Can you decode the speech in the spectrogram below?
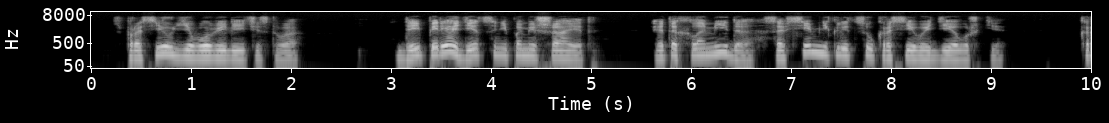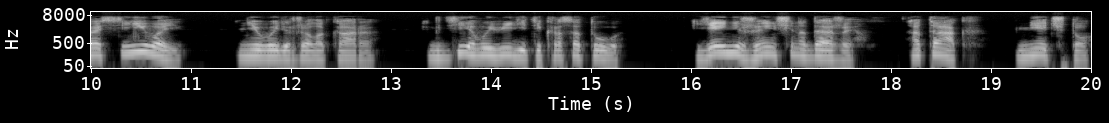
— спросил его величество. «Да и переодеться не помешает. Эта хламида совсем не к лицу красивой девушки». «Красивой?» — не выдержала Кара. Где вы видите красоту? И не женщина даже, а так, нечто.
